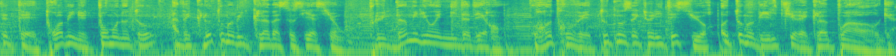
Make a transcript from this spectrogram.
C'était 3 minutes pour mon auto avec l'Automobile Club Association. Plus d'un million et demi d'adhérents. Retrouvez toutes nos actualités sur automobile-club.org.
